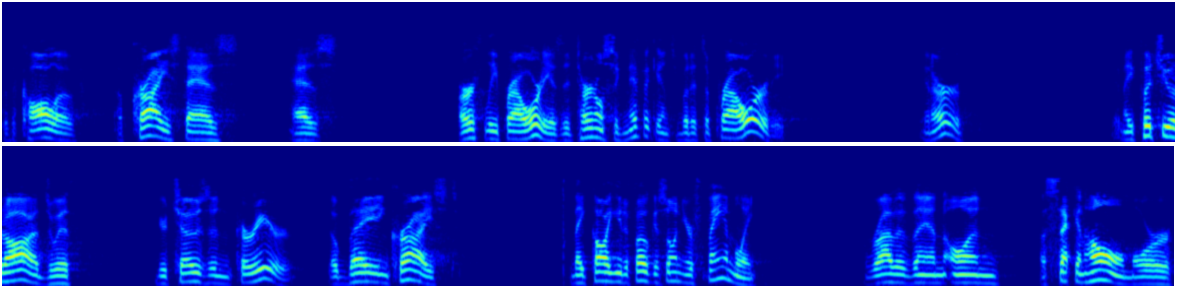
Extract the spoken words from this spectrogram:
but the call of, of Christ has, has earthly priority, has eternal significance, but it's a priority in earth. It may put you at odds with your chosen career, obeying Christ. May call you to focus on your family rather than on a second home or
